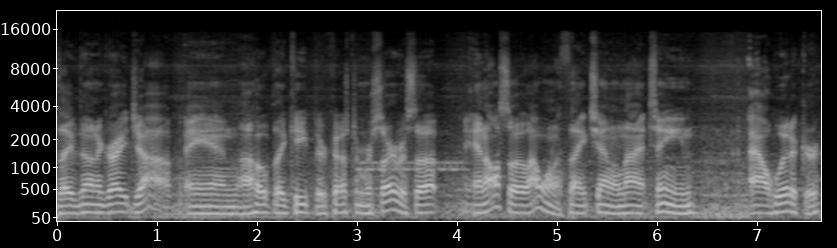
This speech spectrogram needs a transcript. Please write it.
they've done a great job, and I hope they keep their customer service up. And also, I want to thank Channel 19, Al Whitaker,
